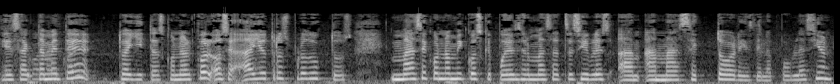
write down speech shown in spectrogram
exactamente, toallitas con alcohol. O sea, hay otros productos más económicos que pueden ser más accesibles a, más sectores de la población.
